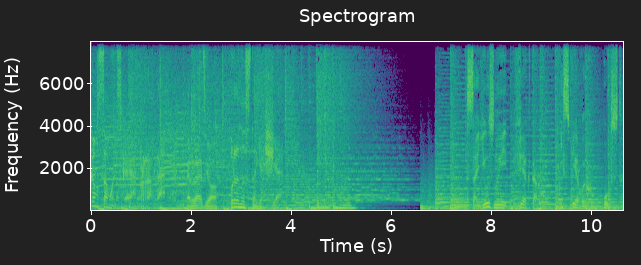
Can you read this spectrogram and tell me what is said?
«Комсомольская правда». Радио про настоящее. Союзный вектор из первых уст.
